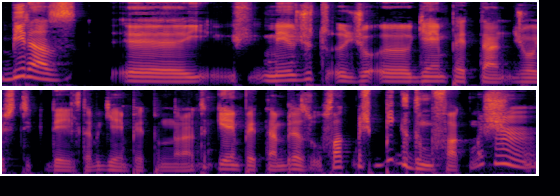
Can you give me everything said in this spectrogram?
Biraz e, mevcut e, gamepad'den joystick değil tabi gamepad bunlar artık. Gamepad'den biraz ufakmış. Bir gıdım ufakmış. Hmm.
